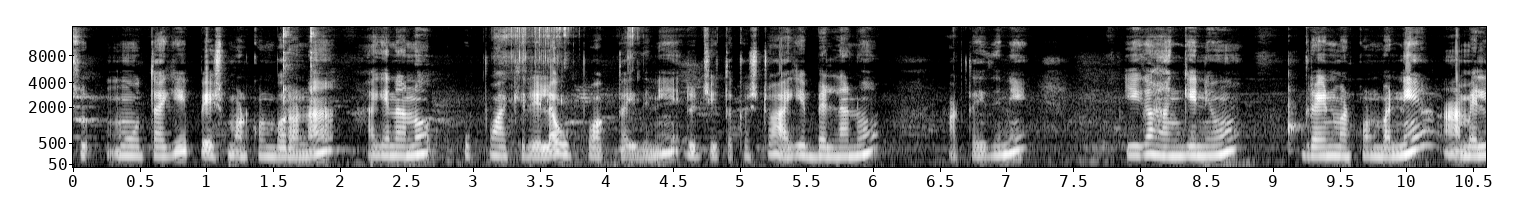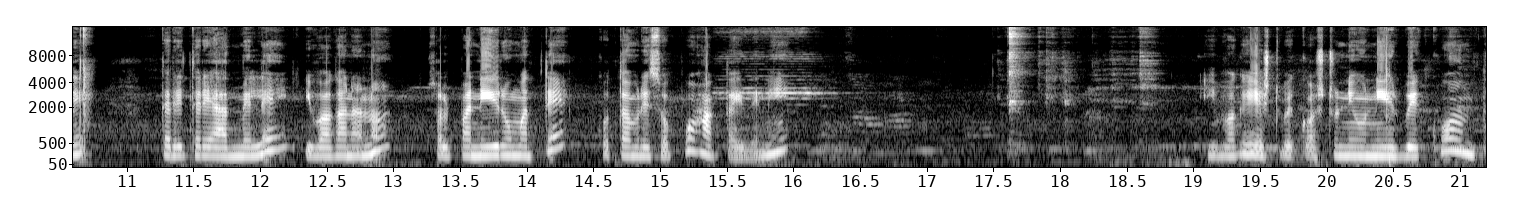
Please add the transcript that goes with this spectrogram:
ಸ್ಮೂತಾಗಿ ಪೇಸ್ಟ್ ಮಾಡ್ಕೊಂಡು ಬರೋಣ. ಹಾಗೆ ನಾನು ಉಪ್ಪು ಹಾಕಿರಲಿಲ್ಲ, ಉಪ್ಪು ಹಾಕ್ತಾಯಿದ್ದೀನಿ ರುಚಿಗೆ ತಕ್ಕಷ್ಟು. ಹಾಗೆ ಬೆಲ್ಲನೂ ಹಾಕ್ತಾಯಿದ್ದೀನಿ ಈಗ ಹಾಗೆ ನೀವು ಗ್ರೈಂಡ್ ಮಾಡ್ಕೊಂಡು ಬನ್ನಿ. ಆಮೇಲೆ ತರಿ ತರಿ ಆದಮೇಲೆ ಇವಾಗ ನಾನು ಸ್ವಲ್ಪ ನೀರು ಮತ್ತು ಕೊತ್ತಂಬರಿ ಸೊಪ್ಪು ಹಾಕ್ತಾಯಿದ್ದೀನಿ ಇವಾಗ ಎಷ್ಟು ಬೇಕೋ ಅಷ್ಟು ನೀವು ನೀರು ಬೇಕು ಅಂತ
